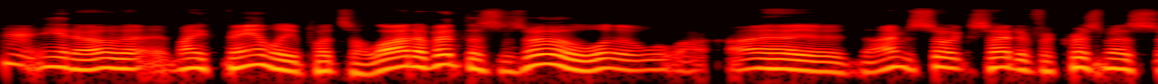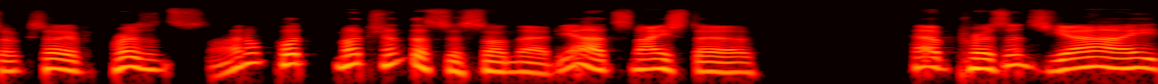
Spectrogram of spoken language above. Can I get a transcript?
Hmm. you know uh, my family puts a lot of emphasis oh i i'm so excited for christmas so excited for presents. I don't put much emphasis on that. Yeah it's nice to have presents. Yeah i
